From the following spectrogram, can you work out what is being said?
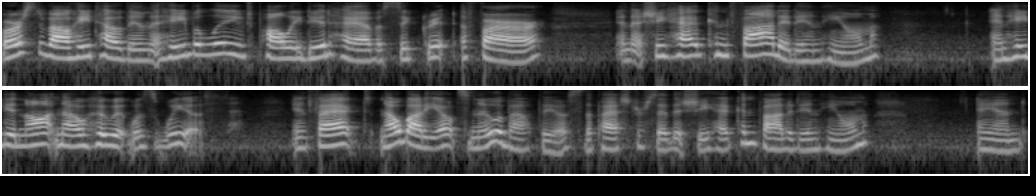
First of all, he told them that he believed Polly did have a secret affair and that she had confided in him and he did not know who it was with. In fact, nobody else knew about this. The pastor said that she had confided in him and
